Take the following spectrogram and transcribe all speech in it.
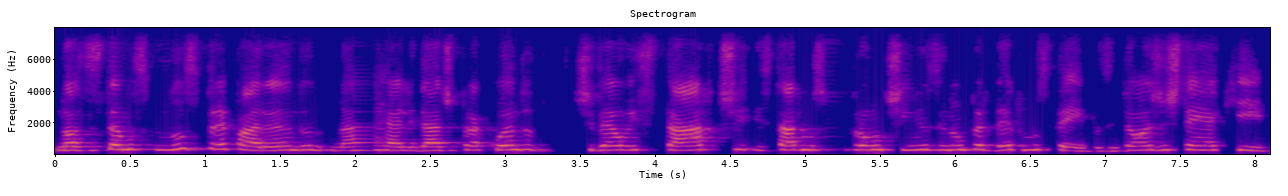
Nós estamos nos preparando, na realidade, para quando tiver o start, estarmos prontinhos e não perdermos tempos. Então, a gente tem aqui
